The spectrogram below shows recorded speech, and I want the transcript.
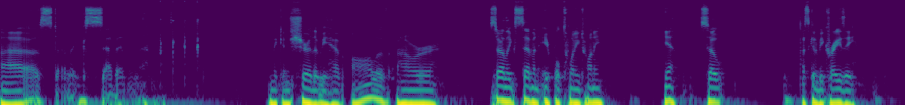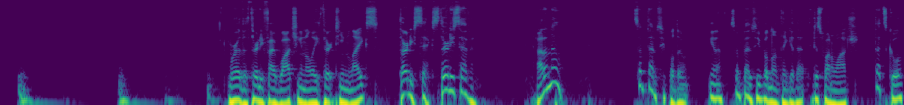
Uh, Starlink seven. Making sure that we have all of our Starlink seven April 2020. Yeah, so that's gonna be crazy. Where are the 35 watching and only 13 likes? 36, 37. I don't know. Sometimes people don't, you know, sometimes people don't think of that. They just want to watch. That's cool.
